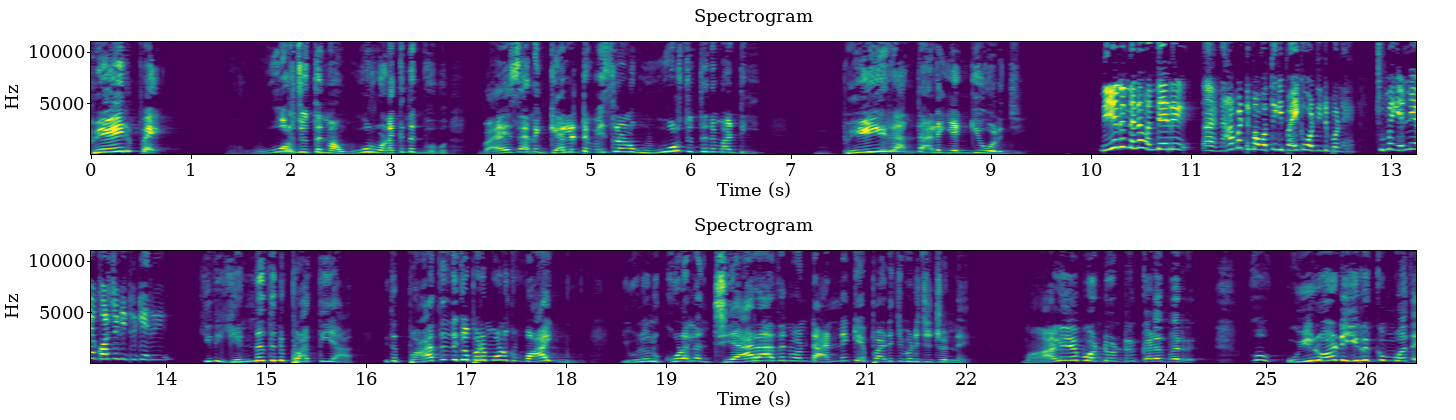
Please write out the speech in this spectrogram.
போயிருப்பேன் ஊர் சுத்தணுமா? ஊர் உனக்கு இந்த வயசான கிழட்டு வயசுல உனக்கு ஊர் சுத்தன மாட்டி பேர் அந்த ஆளை எங்கேயும் ஒளிஞ்சி. இது என்னதுன்னு பாத்தியா? இதை பார்த்ததுக்கு அப்புறமா உனக்கு வாய் இவ்வளவு கூடலாம் சேராதுன்னு வந்துட்டு அன்னைக்கே படிச்சு படிச்சு சொன்னேன். மாலையே போட்டு விட்டுருக்கல பாரு. உயிரோடு இருக்கும்போது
